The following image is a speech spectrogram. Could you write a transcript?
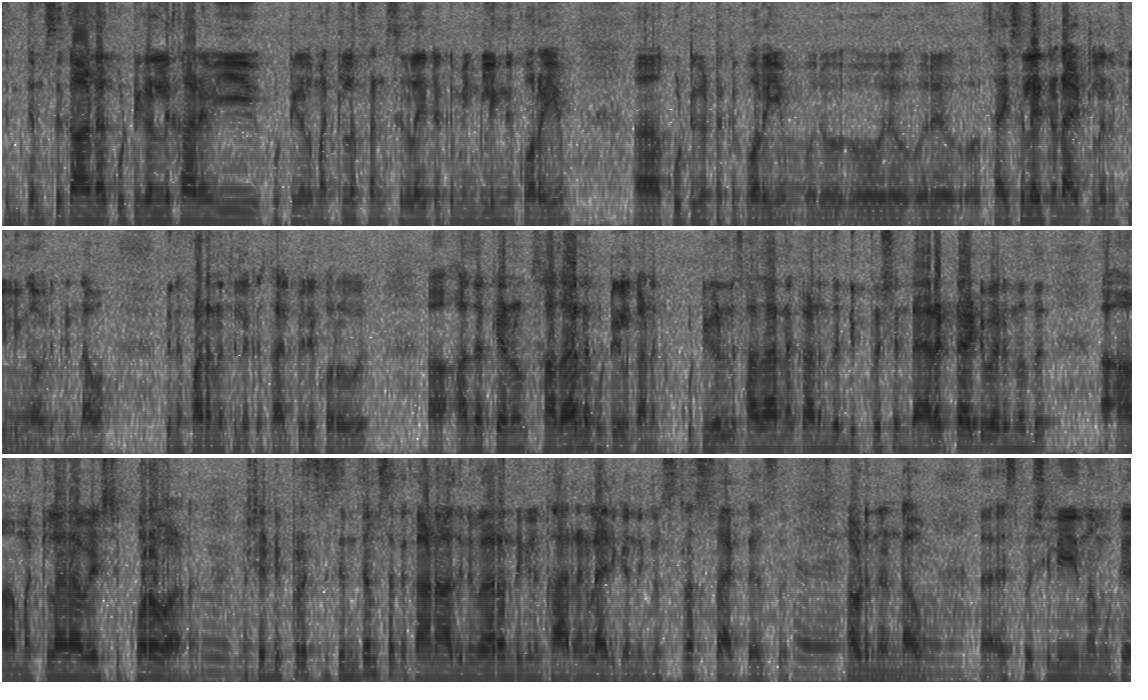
സിംറ്റംസ് കാണുക കുട്ടികളിൽ കാര്യം ഈ കുട്ടികൾ മറ്റുള്ള ഫ്രണ്ട്സുകളായിട്ടൊക്കെ മിംഗ്ലിങ് കുറയും കൂട്ടുകെട്ടൊക്കെ കുറയും. ഒരു ഒരു ഒരു ഐസൊലേറ്റഡ് ആയിട്ടുള്ള ഒരു ഫീലിംഗ് അവർക്ക് ഉണ്ടാവും പിന്നെ പഠനത്തിലൊക്കെ താല്പര്യക്കുറവ്. അതൊക്കെയാണ് സാധാരണ കുട്ടികൾ കാണുക. കുട്ടികളിൽ സാധാരണ കാണുന്നത് ഡിപ്രഷൻ ഡയറക്റ്റ് ആയിട്ട് വരുന്നത് മറ്റുള്ളവരെ അപേക്ഷിച്ച് കുറവാണ്. പക്ഷേ ഡിപ്രസ്ഡ് സിംറ്റംസ് ഒക്കെ കാണാൻ അതിന് വേറെ എന്തെങ്കിലും കാരണങ്ങളായിരിക്കും. എന്തെങ്കിലും സ്ട്രെസ് ഫാക്ടേഴ്സ് അവിടെ നിന്ന് ഉണ്ടാവും. എസ്പെഷ്യലി നമുക്ക്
